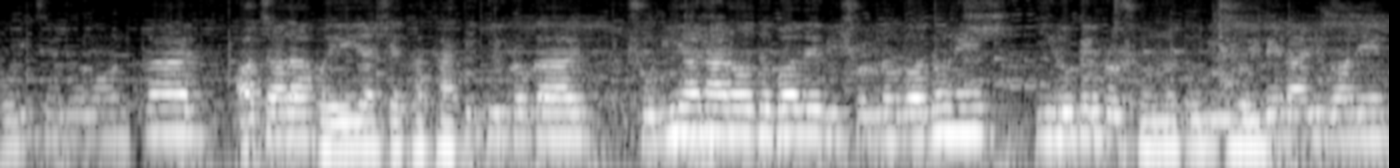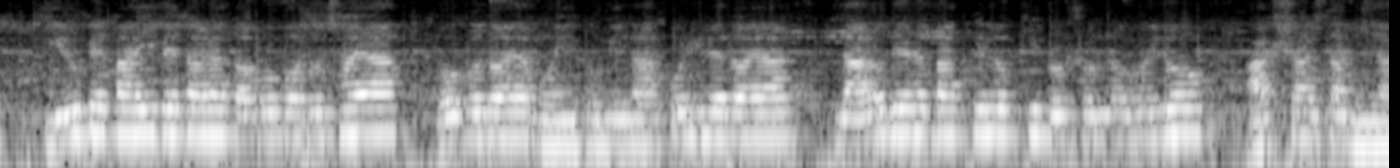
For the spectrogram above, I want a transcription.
করিছে ভ্রমণ। কার অচলা হইয়া সেথা থাকি কি প্রকার? শুনিয়া নারদ বলে বিষণ্ণ বদনে কি রূপে প্রসন্ন তুমি হইবে নারীগণে? কি রূপে পাইবে তারা তব পদ ছায়া ওগো দয়াময়ী, তুমি না করিলে দয়া। নারদের বাক্যে লক্ষ্মী প্রসন্ন হইল, আশ্বাস দানিয়া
